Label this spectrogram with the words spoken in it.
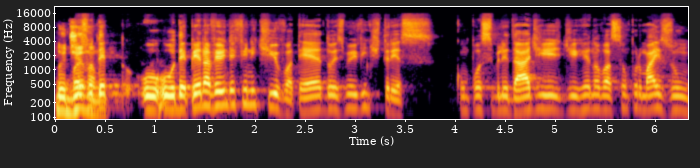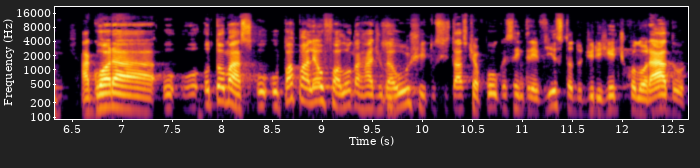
Do Mas o, De, o, o Depena veio em definitivo até 2023 com possibilidade de renovação por mais um. Agora, o, o, o Tomás, o, o Papaléu falou na Rádio Gaúcha, e tu citaste há pouco essa entrevista do dirigente colorado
